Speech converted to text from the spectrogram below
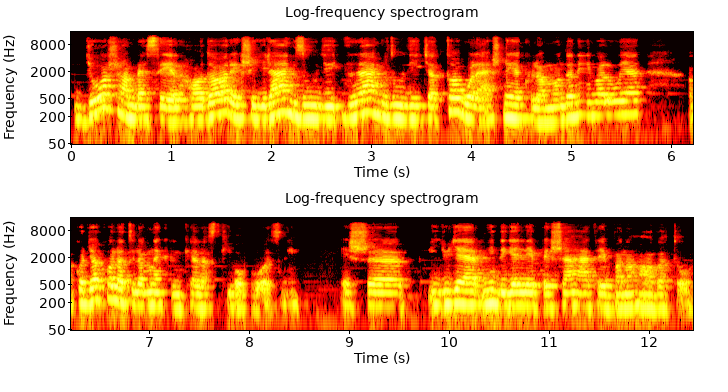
gyorsan beszél, hadar, és így ránk, zúdít, ránk zúdítja tagolás nélkül a mondani valóját, akkor gyakorlatilag nekünk kell azt kibogozni. És így ugye mindig egy lépéssel hátrébb van a hallgató.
